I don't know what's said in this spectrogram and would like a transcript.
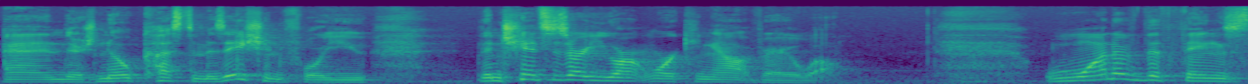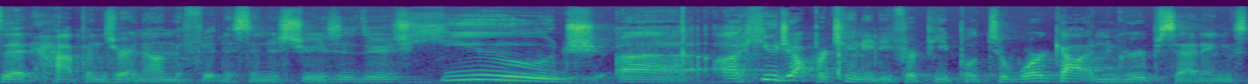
and there's no customization for you, then chances are you aren't working out very well. one of the things that happens right now in the fitness industry is that there's huge, uh, a huge opportunity for people to work out in group settings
